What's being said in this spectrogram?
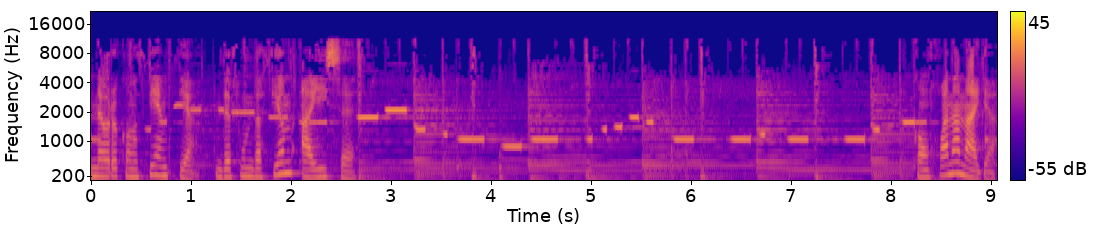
Neuroconciencia de Fundación AISE. Con Juana Naya.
